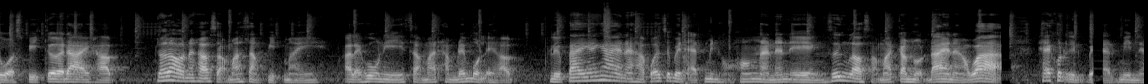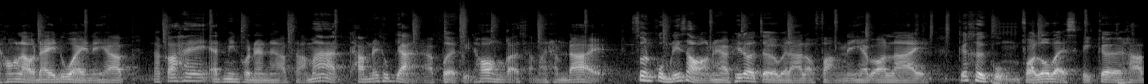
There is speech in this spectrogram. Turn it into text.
ตัว speaker ได้ครับ แล้วเรานะครับสามารถสั่งปิดไมค์อะไรพวกนี้สามารถทำได้หมดเลยครับ หรือแปลง่ายๆนะครับ ก็จะเป็นแอดมินของห้องนั้นนั่นเอง ซึ่งเราสามารถกำหนดได้นะว่าให้คนอื่นเป็นแอดมินในห้องเราได้ด้วยนะครับ แล้วก็ให้แอดมินคนนั้นนะครับสามารถทำได้ทุกอย่างครับ เปิดปิดห้องก็สามารถทำได้ ส่วนกลุ่มที่2นะครับที่เราเจอเวลาเราฟังนะครับออนไลน์ ก็คือกลุ่ม follow by speaker ครับ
